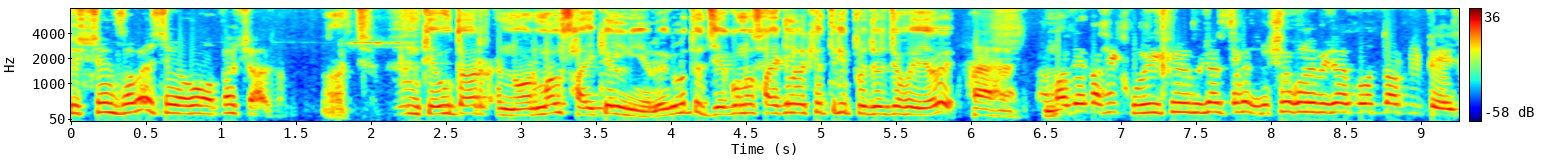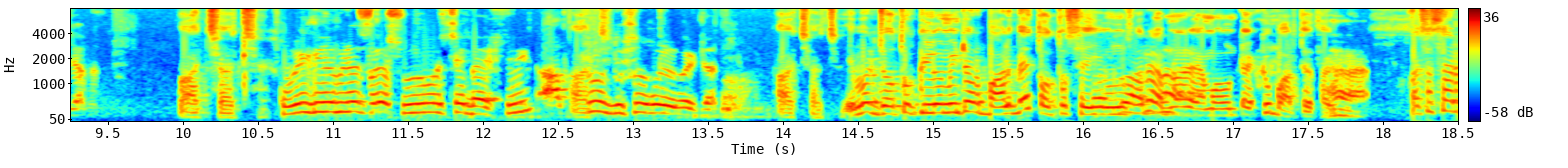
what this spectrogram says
ডিস্টেন্স হবে সেরকম আপনার চার্জ হবে। আচ্ছা। কেউ তার নর্মাল সাইকেল নিয়ে এলো। এগুলো তো যে কোনো সাইকেলের ক্ষেত্রেই প্রযোজ্য হয়ে যাবে। হ্যাঁ হ্যাঁ। আমাদের কাছে কুড়ি কিলোমিটার থেকে দুশো কিলোমিটার পর্যন্ত আপনি পেয়ে যাবেন। আচ্ছা আচ্ছা। কুড়ি কিলোমিটার থেকে শুরু হচ্ছে ব্যাটারি আপ টু আচ্ছা। দুশো কিলোমিটার। আচ্ছা আচ্ছা। এবার যত কিলোমিটার বাড়বে তত সেই অনুসারে আপনার- অ্যামাউন্টটা একটু বাড়তে থাকবে। হ্যাঁ। আচ্ছা স্যার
